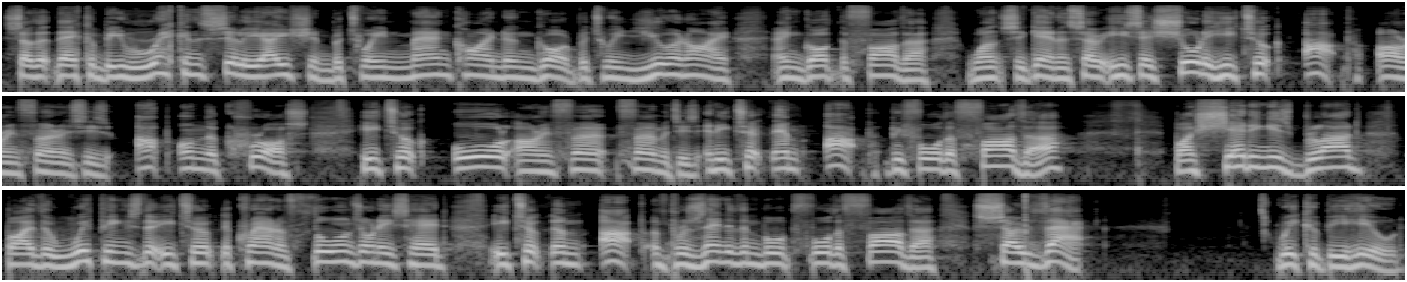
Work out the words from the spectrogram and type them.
so that there could be reconciliation between mankind and God, between you and I and God the Father once again. And so he says, Surely he took up our infirmities, up on the cross, he took all our infirmities and he took them up before the Father by shedding his blood, by the whippings that he took, the crown of thorns on his head. He took them up and presented them before the Father so that we could be healed.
